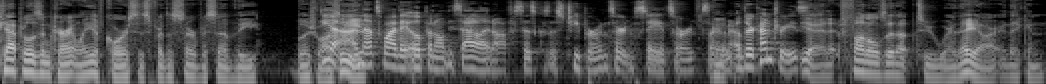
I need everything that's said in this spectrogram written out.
capitalism currently, of course, is for the service of the bourgeoisie. Yeah, and that's why they open all these satellite offices because it's cheaper in certain states or certain other countries. Yeah, and it funnels it up to where they are. They can,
